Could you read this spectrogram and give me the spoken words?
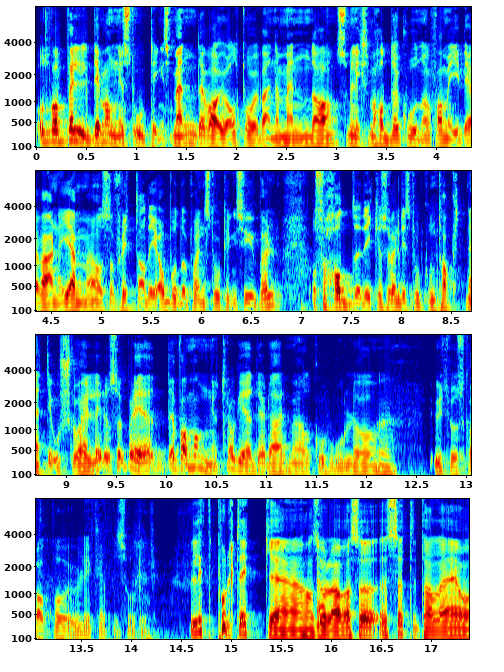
Og det var veldig mange stortingsmenn, det var jo alt overveiende menn da, som liksom hadde kone og familie værende hjemme, og så flytta de og bodde på en stortingshybel. Og så hadde de ikke så veldig stort kontaktnett i Oslo heller. Og så ble det var mange tragedier der med alkohol og utroskap og ulike episoder. Litt politikk, eh, Hans Olav. Altså, 70-tallet er jo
